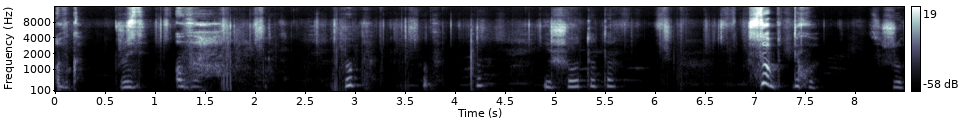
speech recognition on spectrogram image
Опа. Роз- Опа. Так. Оп. Оп. Оп. І що тут? Стоп! Тихо. Це Що?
